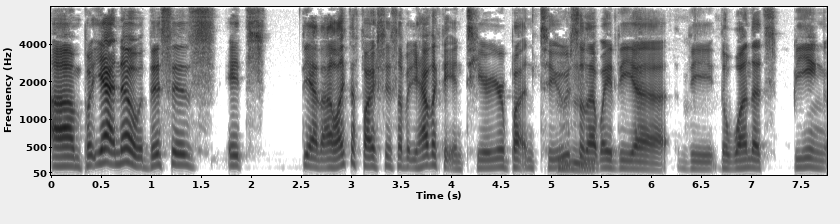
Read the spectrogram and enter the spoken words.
Um, but yeah, no, this is it's yeah. I like the feistiness of it. You have like the interior button too, so Mhm. that way the uh the the one that's being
